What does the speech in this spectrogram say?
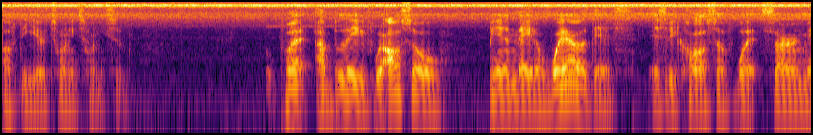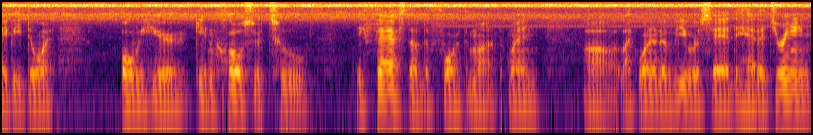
of the year 2022. But I believe we're also being made aware of this is because of what CERN may be doing over here, getting closer to the fast of the fourth month. When, uh, like one of the viewers said, they had a dream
